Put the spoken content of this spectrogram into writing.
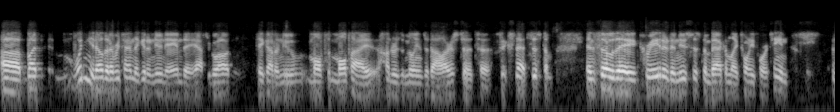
Uh, but wouldn't you know that every time they get a new name, they have to go out and take out a new multi, multi hundreds of millions of dollars to, to fix that system. And so they created a new system back in like 2014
